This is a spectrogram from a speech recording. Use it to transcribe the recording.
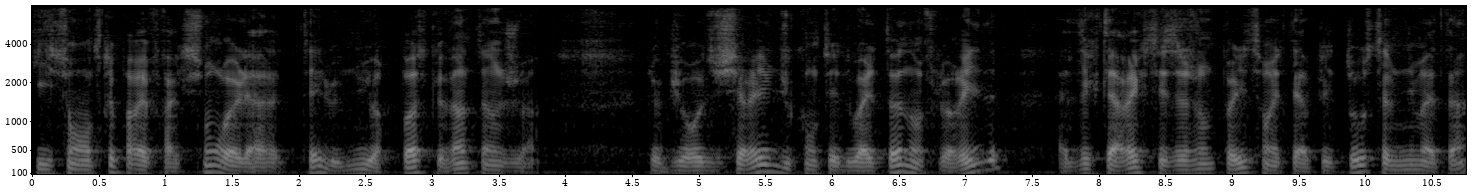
qui y sont entrés par effraction, relatait le New York Post le 21 juin. Le bureau du shérif du comté de Walton, en Floride, a déclaré que ses agents de police ont été appelés tôt samedi matin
